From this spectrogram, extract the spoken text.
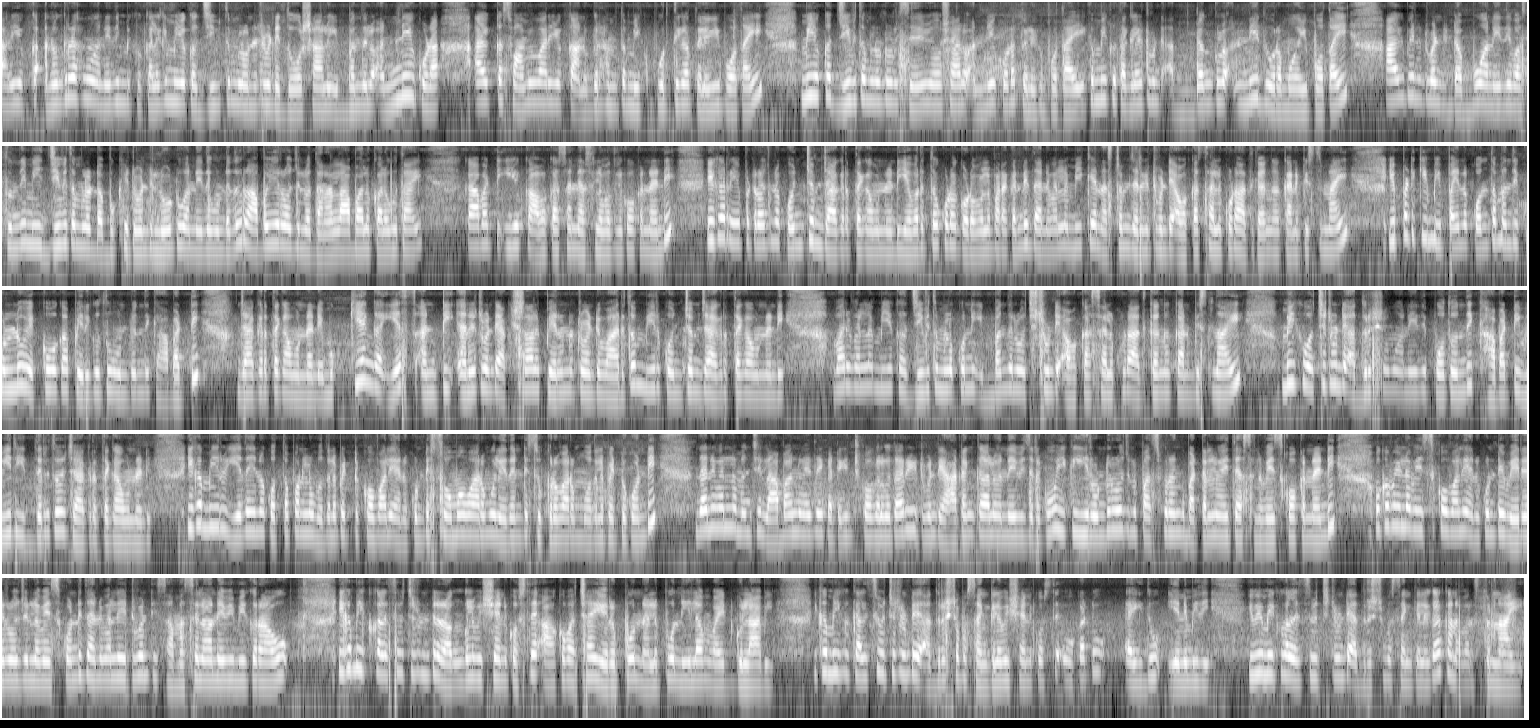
ఆ యొక్క అనుగ్రహం అనేది మీకు కలిగి మీ యొక్క జీవితంలో ఉన్నటువంటి దోషాలు ఇబ్బందులు అన్నీ కూడా ఆ యొక్క స్వామివారి యొక్క అనుగ్రహంతో మీకు పూర్తిగా తొలగిపోతాయి. మీ యొక్క జీవితంలో ఉన్నటువంటి దోషాలు అన్నీ కూడా తొలగిపోతాయి. ఇక మీకు తగిలేటువంటి అడ్డంకులు అన్నీ దూరం అయిపోతాయి. ఆగిపోయినటువంటి డబ్బు అనేది వస్తుంది. మీ జీవితంలో డబ్బుకి ఎటువంటి లోటు అనేది ఉండదు. రాబోయే రోజుల్లో ధన లాభాలు కలుగుతాయి. కాబట్టి ఈ యొక్క అవకాశాన్ని అసలు వదులుకోకండి ఇక రేపటి రోజున కొంచెం జాగ్రత్తగా ఉండండి. ఎవరితో కూడా గొడవలు పడకండి. దానివల్ల మీకే నష్టం జరిగేటువంటి అవకాశాలు కూడా అధికంగా కనిపిస్తున్నాయి. ఇప్పటికీ మీ పైన కొంతమంది కుళ్ళు ఎక్కువగా పెరుగుతూ ఉంటుంది కాబట్టి జాగ్రత్తగా ఉండండి. ముఖ్యంగా ఎస్ అంటీ అనేటువంటి అక్షరాలు పేరున్నటువంటి వారితో మీరు కొంచెం జాగ్రత్తగా ఉండండి. వారి వల్ల మీ యొక్క జీవితంలో కొన్ని ఇబ్బందులు వచ్చేటువంటి అవకాశాలు కూడా అధికంగా కనిపిస్తున్నాయి. మీకు వచ్చేటువంటి అదృశ్యం అనేది పోతుంది కాబట్టి వీరి ఇద్దరితో జాగ్రత్తగా ఉండండి. ఇక మీరు ఏదైనా కొత్త పనులు మొదలు పెట్టుకోవాలి అనుకుంటే సోమవారము లేదంటే శుక్రవారం మొదలు పెట్టుకోండి. దానివల్ల మంచి లాభాలను అయితే కట్టించుకోగలుగుతారు. ఎటువంటి ఆటంకాలు అనేవి జరగవు. ఇక ఈ రెండు రోజులు పసుపు రంగు బట్టలను అయితే అసలు వేసుకోకండి ఒక ఒకవేళ వేసుకోవాలి అనుకుంటే వేరే రోజుల్లో వేసుకోండి. దానివల్ల ఎటువంటి సమస్యలు అనేవి మీకు రావు. ఇక మీకు కలిసి వచ్చేటువంటి రంగుల విషయానికి వస్తే ఆకుపచ్చ ఎరుపు నలుపు నీలం వైట్ గులాబీ. ఇక మీకు కలిసి వచ్చేటువంటి అదృష్టపు సంఖ్యల విషయానికి వస్తే ఒకటి ఐదు ఎనిమిది. ఇవి మీకు కలిసి వచ్చేటువంటి అదృష్టపు సంఖ్యలుగా కనబరుస్తున్నాయి.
